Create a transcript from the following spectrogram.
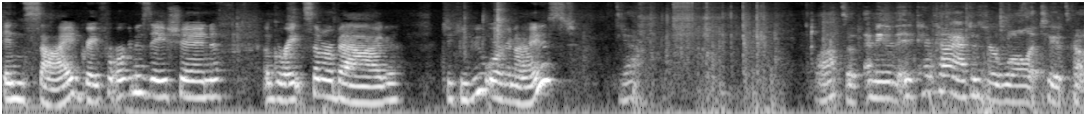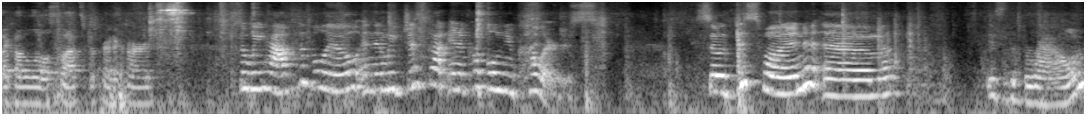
inside. Great for organization. A great summer bag to keep you organized. Yeah. Lots of. I mean, it, kind of acts as your wallet too. It's got like all the little slots for credit cards. So we have the blue, and then we just got in a couple new colors. So this one um, is the brown.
